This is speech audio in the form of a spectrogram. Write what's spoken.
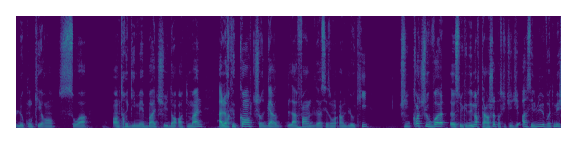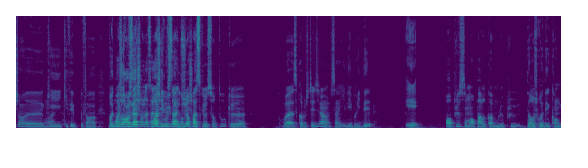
le conquérant, soit entre guillemets battu dans Ant-Man, alors que quand tu regardes la fin de la saison 1 de Loki, tu, quand tu vois euh, celui qui demeure, t'as un choc parce que tu te dis ah c'est lui votre méchant euh, qui, qui fait enfin votre Moi, grand trouve ça, méchant de la saga, moi, je trouve lui ça dur méchant. parce que surtout que, c'est comme je t'ai dit, hein, il est bridé. Et en plus, on en parle comme le plus dangereux des Kang.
